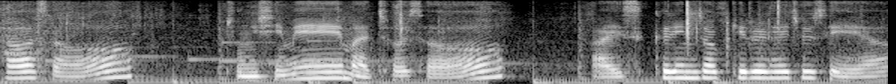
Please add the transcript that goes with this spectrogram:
펴서 중심에 맞춰서 아이스크림 접기를 해주세요.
